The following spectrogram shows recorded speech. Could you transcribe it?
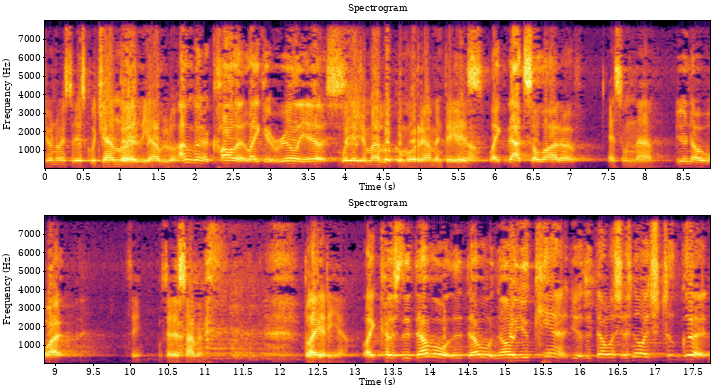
Yo no estoy escuchando al diablo. I'm going to call it like it really is. Voy a llamarlo como realmente You es. know, like that's a lot of, Es una, you know what? sí, ustedes saben, Like, tontería. like, cause the devil, the devil, no, you can't. You, the devil says, no, it's too good.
